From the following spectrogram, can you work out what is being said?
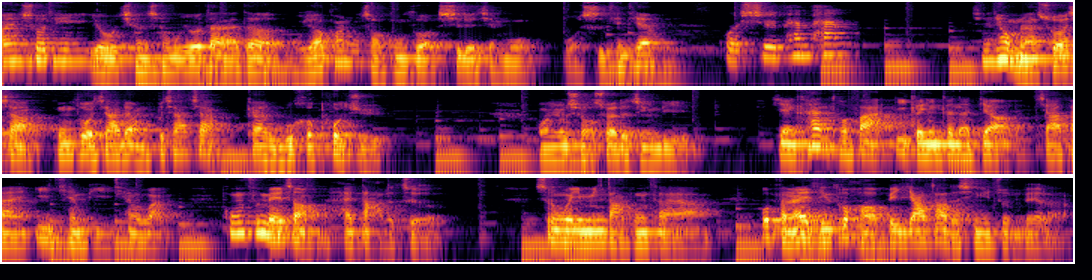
欢迎收听由前程无忧带来的“五幺帮你找工作”系列节目，我是天天，我是潘潘。今天我们来说一下工作加量不加价该如何破局。网友小帅的经历：眼看头发一根一根的掉，加班一天比一天晚，工资没涨还打了折。身为一名打工仔啊，我本来已经做好被压榨的心理准备了，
